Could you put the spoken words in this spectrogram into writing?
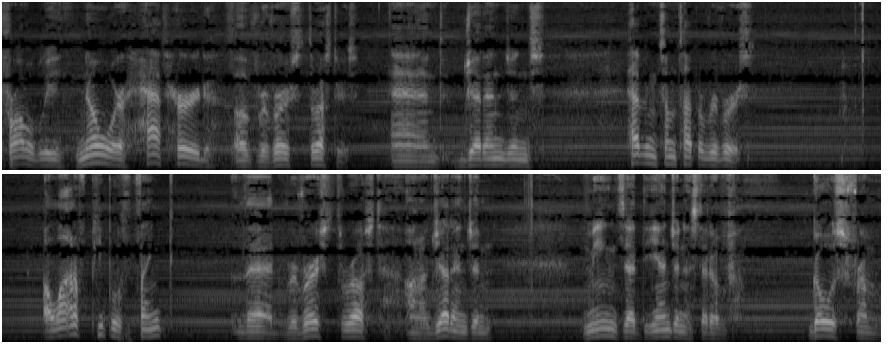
probably know or have heard of reverse thrusters and jet engines having some type of reverse. A lot of people think that reverse thrust on a jet engine means that the engine instead of goes from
